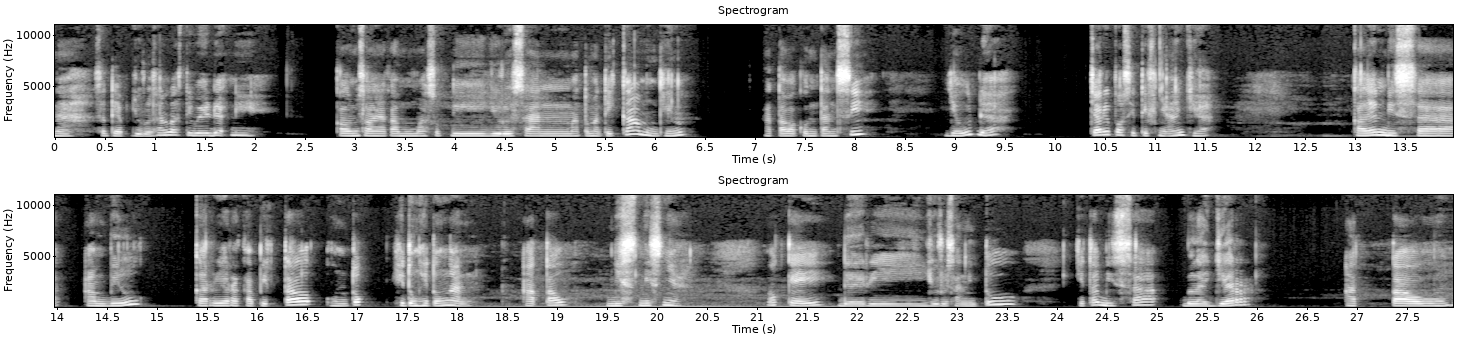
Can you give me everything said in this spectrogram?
Nah, setiap jurusan pasti beda nih. Kalau misalnya kamu masuk di jurusan matematika mungkin atau akuntansi, ya udah, cari positifnya aja. Kalian bisa ambil karir kapital untuk hitung-hitungan atau bisnisnya. Oke, okay, dari jurusan itu kita bisa belajar atau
